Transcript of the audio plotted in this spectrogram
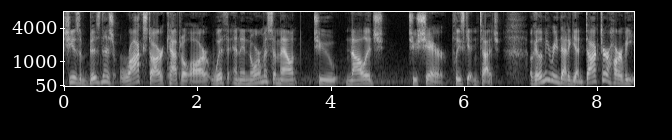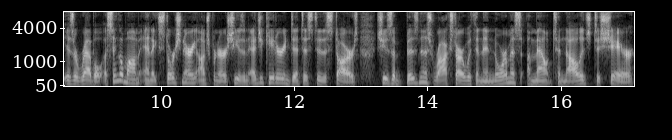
She is a business rock star, capital R, with an enormous amount to knowledge to share. Please get in touch. Okay, let me read that again. Dr. Harvey is a rebel, a single mom, and extortionary entrepreneur. She is an educator and dentist to the stars. She is a business rock star with an enormous amount to knowledge to share.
